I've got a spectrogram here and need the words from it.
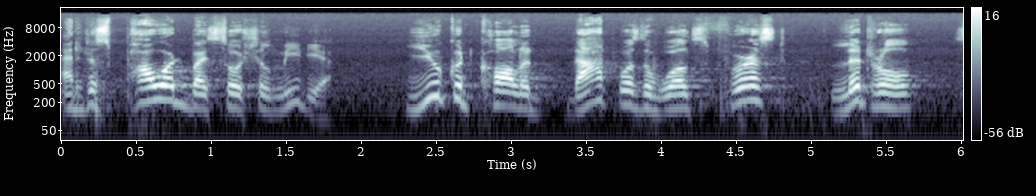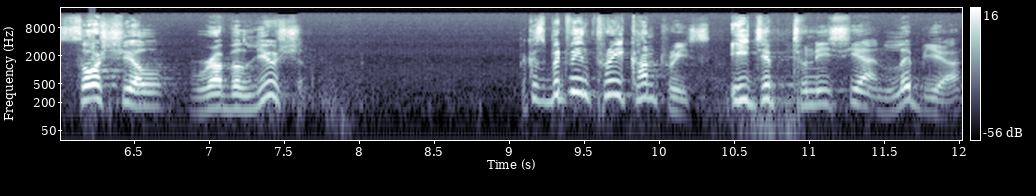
and it was powered by social media. You could call it that was the world's first literal social revolution. Because between three countries, Egypt, Tunisia, and Libya,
